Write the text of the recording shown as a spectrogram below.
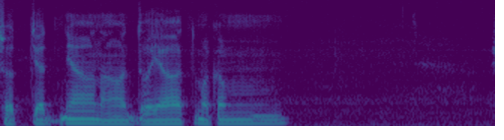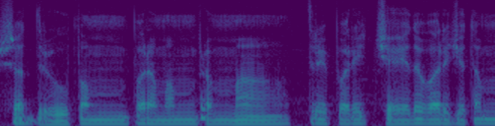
सत्यज्ञानाद्वयात्मकम् सद्रूपं परमं ब्रह्म त्रिपरिच्छेदवर्जितम्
